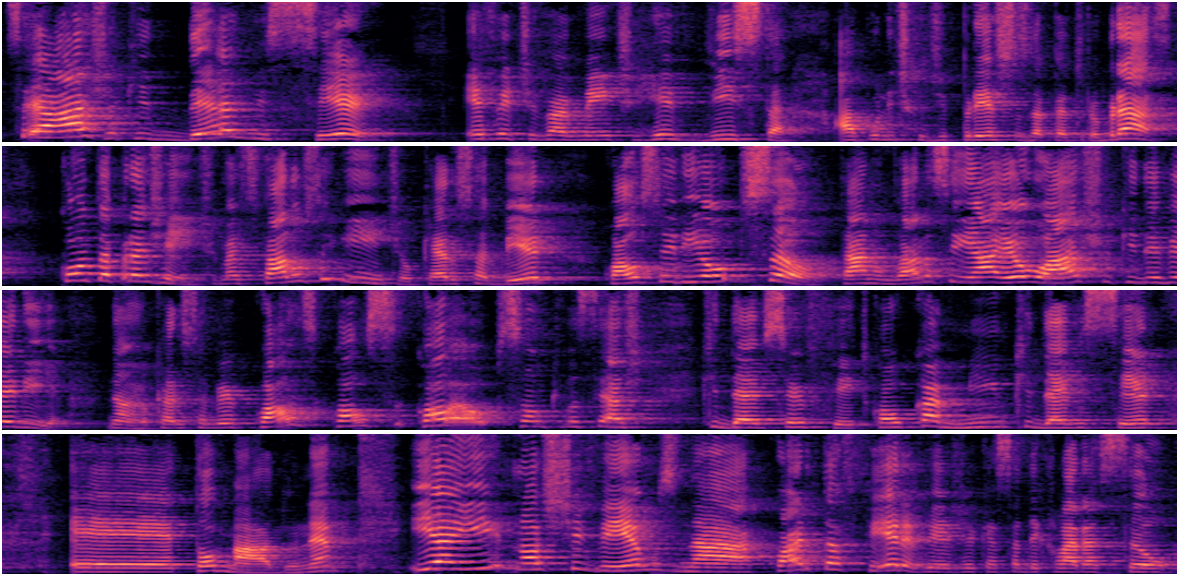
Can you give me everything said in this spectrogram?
Você acha que deve ser efetivamente revista a política de preços da Petrobras? Conta pra gente, mas fala o seguinte, eu quero saber qual seria a opção, tá? Não fala assim, ah, eu acho que deveria. Não, eu quero saber qual, qual, qual é a opção que você acha que deve ser feito, qual o caminho que deve ser é, tomado, né? E aí nós tivemos na quarta-feira, veja que essa declaração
